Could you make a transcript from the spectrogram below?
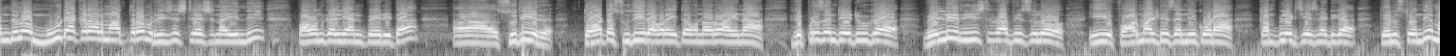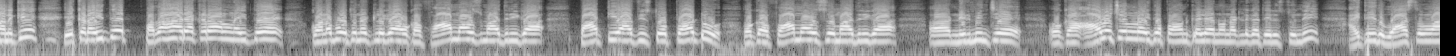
అందులో మూడు ఎకరాలు మాత్రం రిజిస్ట్రేషన్ అయ్యింది పవన్ కళ్యాణ్ పేరిట. సుధీర్ తోట సుధీర్ ఎవరైతే ఉన్నారో ఆయన రిప్రజెంటేటివ్గా వెళ్ళి రిజిస్టర్ ఆఫీసులో ఈ ఫార్మాలిటీస్ అన్నీ కూడా కంప్లీట్ చేసినట్టుగా తెలుస్తుంది. మనకి ఇక్కడైతే పదహారు ఎకరాలను అయితే కొనబోతున్నట్లుగా ఒక ఫామ్ హౌస్ మాదిరిగా పార్టీ ఆఫీస్తో పాటు ఒక ఫామ్ హౌస్ మాదిరిగా నిర్మించే ఒక ఆలోచనలో అయితే పవన్ కళ్యాణ్ ఉన్నట్లుగా తెలుస్తుంది. అయితే ఇది వాస్తవమా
